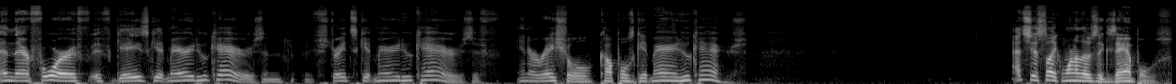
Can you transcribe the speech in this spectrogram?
And therefore, if, if gays get married, who cares? And if straights get married, who cares? If interracial couples get married, who cares? That's just like one of those examples.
